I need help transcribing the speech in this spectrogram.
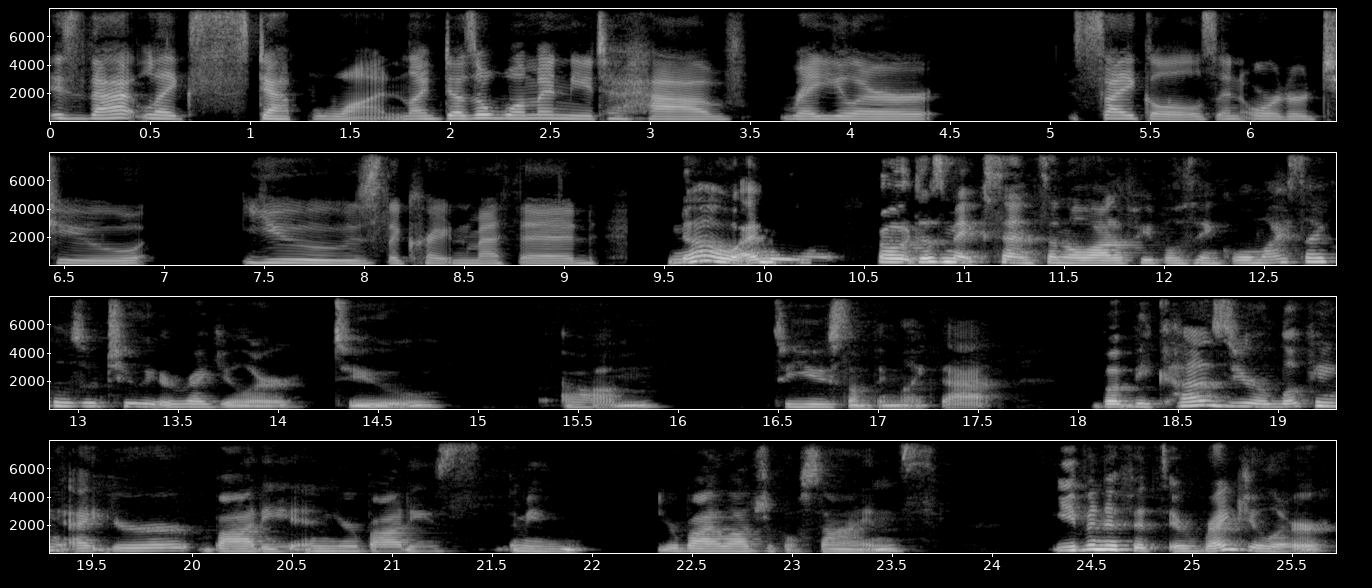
is that like step one like does a woman need to have regular cycles in order to use the creighton method No, I mean, oh, it does make sense. And a lot of people think, well, my cycles are too irregular to um, to use something like that. But because you're looking at your body and your body's, I mean, your biological signs, even if it's irregular,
